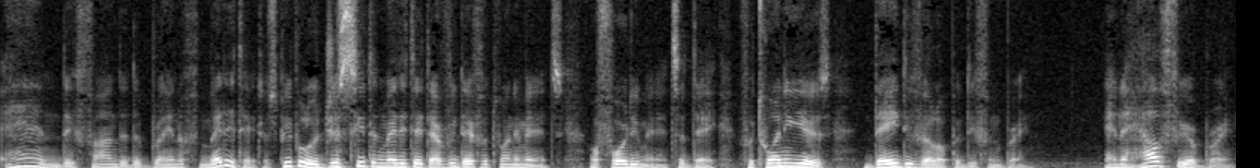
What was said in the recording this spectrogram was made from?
and they found that the brain of meditators, people who just sit and meditate every day for 20 minutes or 40 minutes a day for 20 years, they develop a different brain and a healthier brain.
